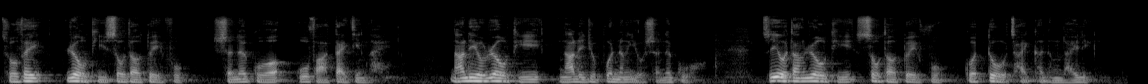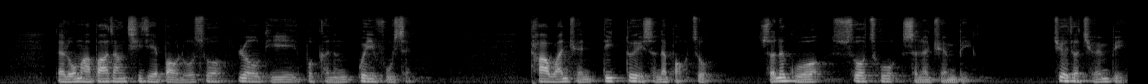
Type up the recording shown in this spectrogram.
除非肉体受到对付，神的国无法带进来。哪里有肉体，哪里就不能有神的国。只有当肉体受到对付，国度才可能来临。在罗马八章七节，保罗说：“肉体不可能归服神，他完全敌对神的宝座。神的国说出神的权柄，借着权柄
